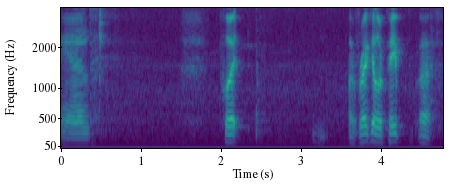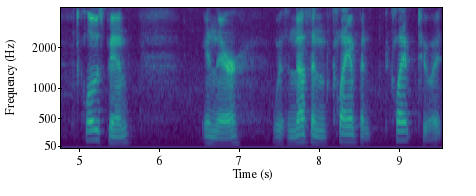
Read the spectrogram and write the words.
and put a regular paper uh, clothespin in there with nothing clamping clamped to it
